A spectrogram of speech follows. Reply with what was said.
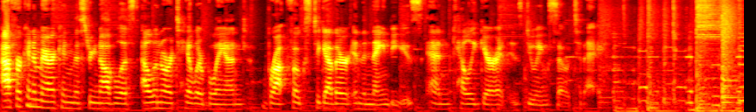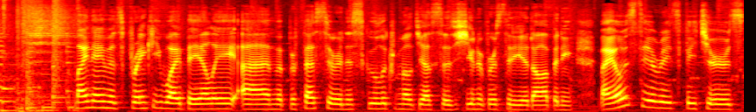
African American mystery novelist Eleanor Taylor Bland brought folks together in the 90s, and Kellye Garrett is doing so today. My name is Frankie Y. Bailey. I'm a professor in the School of Criminal Justice, University at Albany. My own series features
